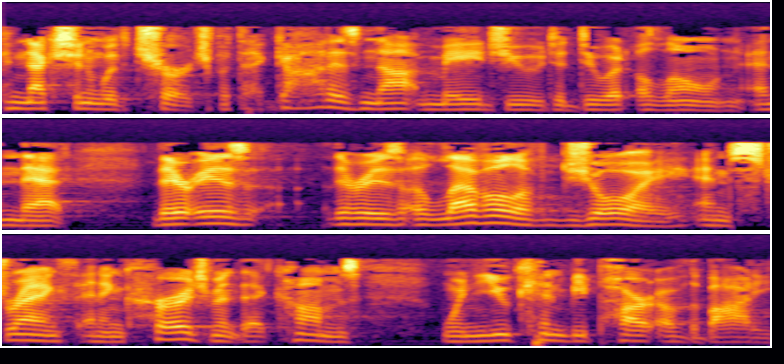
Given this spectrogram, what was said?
connection with church, but that God has not made you to do it alone, and that there is there is a level of joy and strength and encouragement that comes when you can be part of the body.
